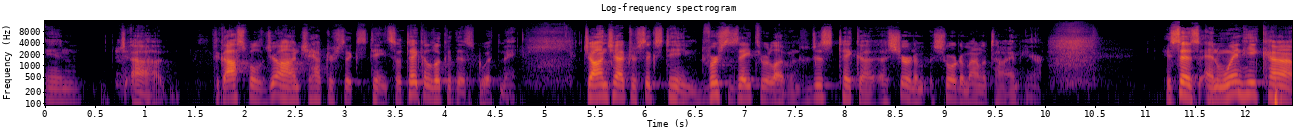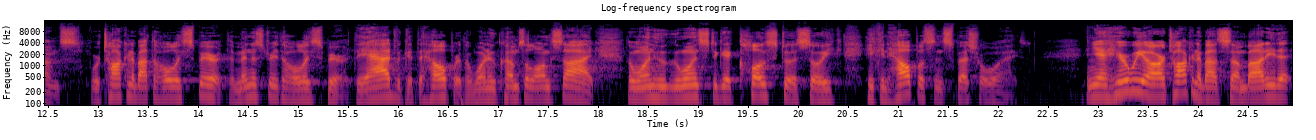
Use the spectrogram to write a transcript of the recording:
in uh, the Gospel of John, chapter 16. So take a look at this with me. John chapter 16, verses 8 through 11. just take a, a short, a short amount of time here. He says, And when he comes, we're talking about the Holy Spirit, the ministry of the Holy Spirit, the advocate, the helper, the one who comes alongside, the one who wants to get close to us so he, he can help us in special ways. And yet, here we are talking about somebody that,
